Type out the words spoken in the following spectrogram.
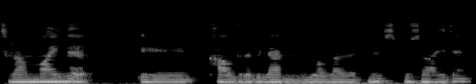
tramvaylı e, kaldırabilen yollar üretmeniz. Bu sayede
